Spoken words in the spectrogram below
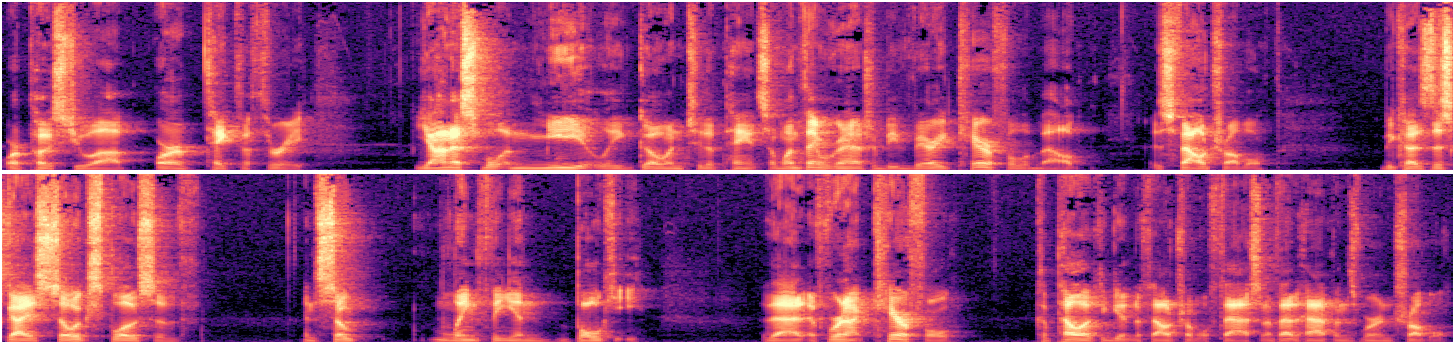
or post you up, or take the three. Giannis will immediately go into the paint. So one thing we're going to have to be very careful about is foul trouble, because this guy is so explosive and so lengthy and bulky that if we're not careful, Capela could get into foul trouble fast, and if that happens, we're in trouble.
